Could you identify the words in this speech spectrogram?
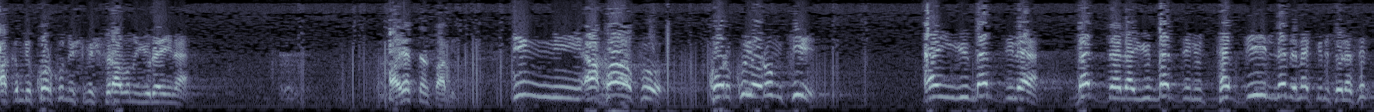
Bakın bir korku düşmüş Firavun'un yüreğine. Ayetten sabit. İnni ehafu, korkuyorum ki en yübeddile, beddele yübeddilü tebdil ne demek biri söylesin?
